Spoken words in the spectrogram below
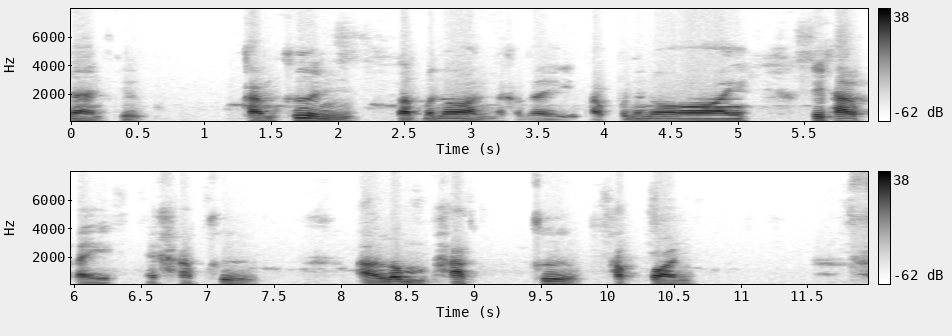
น่านจึกคำขึ้นกลับมานอนนะครับ ได้พักผ่อนน้อยได้ทักไปนะครับ คือ อารมณ์พักคือพักผ่อนส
